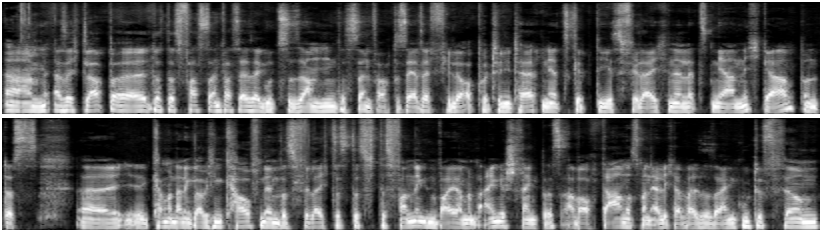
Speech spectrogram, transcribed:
Ähm, also ich glaube, äh, dass das fasst einfach sehr, sehr gut zusammen, dass es einfach sehr, sehr viele Opportunitäten jetzt gibt, die es vielleicht in den letzten Jahren nicht gab. Und das äh, kann man dann, glaube ich, in Kauf nehmen, dass vielleicht das, das, das Funding-Environment eingeschränkt ist. Aber auch da muss man ehrlicherweise sagen, gute Firmen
